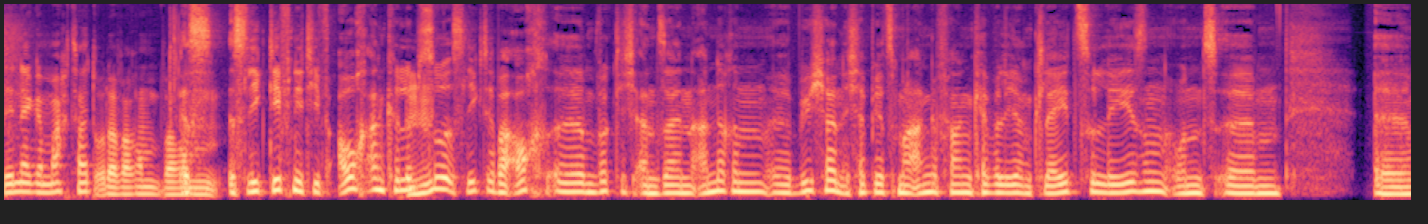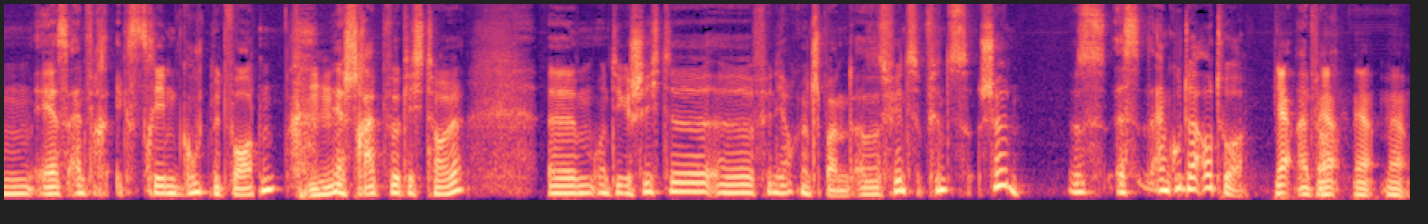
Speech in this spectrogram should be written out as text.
den er gemacht hat? Oder warum? warum? Es, es liegt definitiv auch an Calypso. Mhm. Es liegt aber auch äh, wirklich an seinen anderen äh, Büchern. Ich habe jetzt mal angefangen, Cavalier und Clay zu lesen und ähm, Ähm, er ist einfach extrem gut mit Worten. Mhm. Er schreibt wirklich toll. Ähm, und die Geschichte äh, finde ich auch ganz spannend. Also ich finde es schön. Es ist ein guter Autor. Ja, einfach. Ja, ja, ja.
